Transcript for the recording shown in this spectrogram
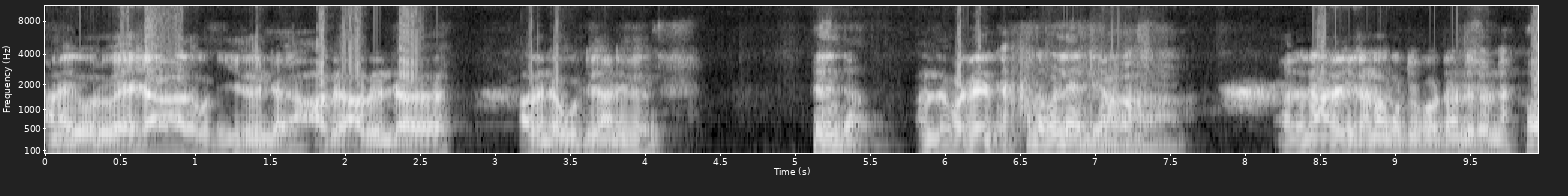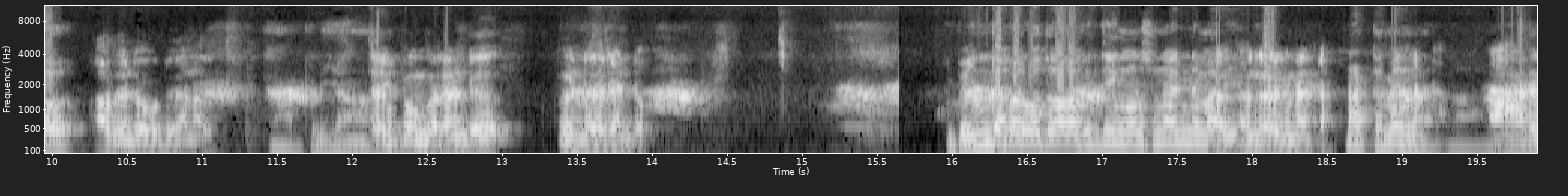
ஆனா இது ஒரு வயசு ஆகாத குட்டி. இது அது அதுன்ற அதுன்ற குட்டி தான் இது. எதுண்டா? அந்த வெள்ளைண்ட. அந்த வெள்ளை இல்லையா அது நான் இரண குட்டி போட்டேன்னு சொன்னேன். ஓ. அதுன்ற குட்டி தான் அது. அப்படியா? தைப்பொங்கல் ரெண்டு வேண்டது ரெண்டும். இப்போ இந்த பருவத்தில் அதை வித்தீங்கன்னு சொன்னா என்ன மாதிரி? எங்களுக்கு நட்டம். நட்டம் என்ன? ஆடு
